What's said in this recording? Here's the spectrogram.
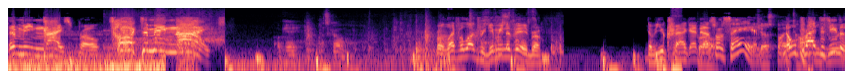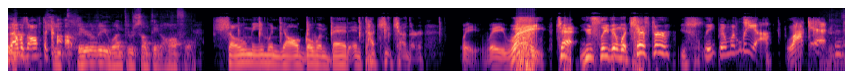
To me nice, bro. Talk to me nice! Okay, let's go. Bro, life of luxury. Give me the vid, bro. W crack addict. That's what I'm saying. Just by No practice either. That there, was off the she cuff. clearly went through something awful. Show me when y'all go in bed and touch each other. Wait, wait, wait! Chat, you sleeping with Chester? You sleeping with Leah? Lock in! This.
